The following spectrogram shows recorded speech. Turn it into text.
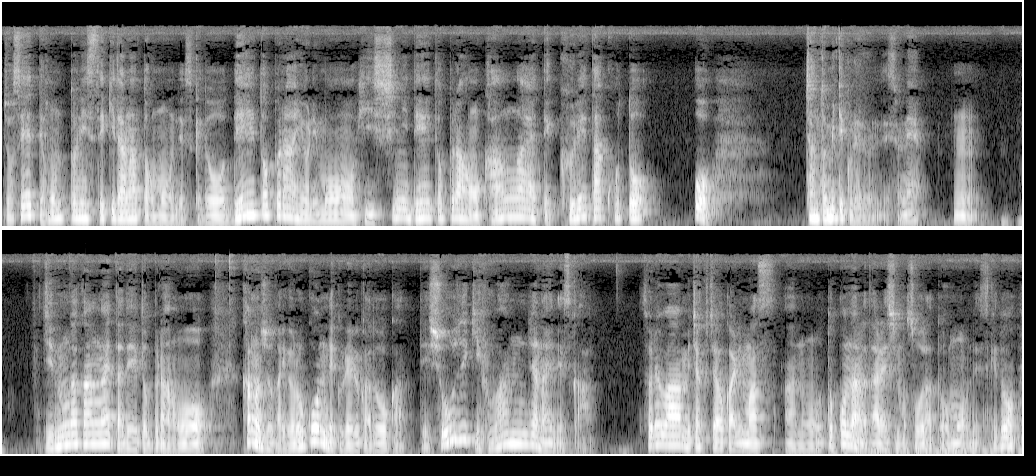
女性って本当に素敵だなと思うんですけど、デートプランよりも必死にデートプランを考えてくれたことをちゃんと見てくれるんですよね。うん。自分が考えたデートプランを彼女が喜んでくれるかどうかって正直不安じゃないですか。それはめちゃくちゃわかります。あの、男なら誰しもそうだと思うんですけど、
